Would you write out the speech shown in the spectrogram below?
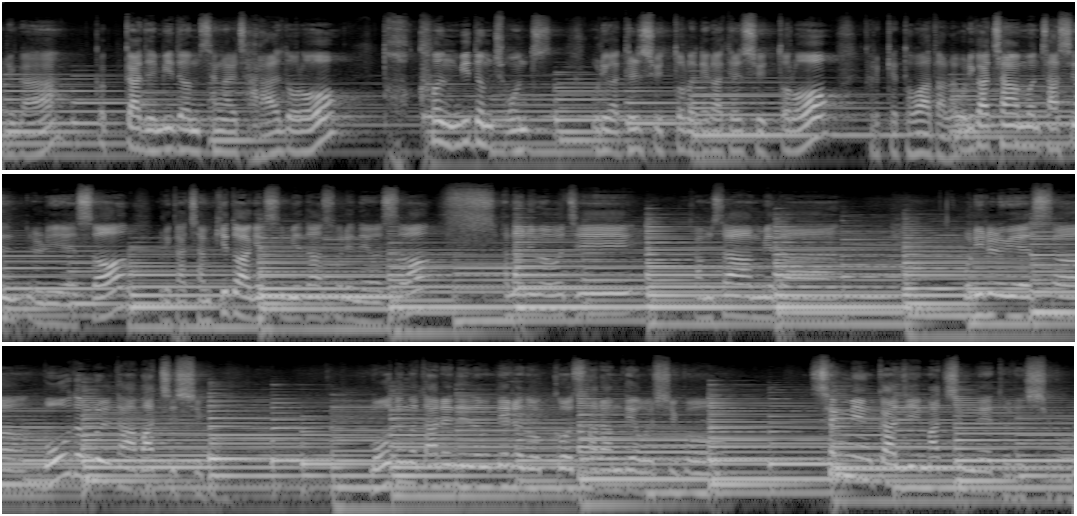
우리가 끝까지 믿음 생활 잘하도록 더 큰 믿음 좋은 우리가 될 수 있도록 내가 될 수 있도록 그렇게 도와달라. 우리 같이 한번 자신을 위해서 우리 같이 한번 기도하겠습니다. 소리 내어서 하나님 아버지 감사합니다. 우리를 위해서 모든 걸 다 바치시고 모든 것 다른 데 내려놓고 사람 되오시고 생명까지 마침내 드리시고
